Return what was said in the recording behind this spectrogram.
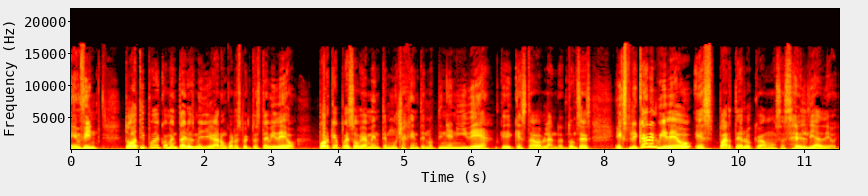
En fin, todo tipo de comentarios me llegaron con respecto a este video. Porque pues obviamente mucha gente no tenía ni idea de qué estaba hablando. Entonces, explicar el video es parte de lo que vamos a hacer el día de hoy.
